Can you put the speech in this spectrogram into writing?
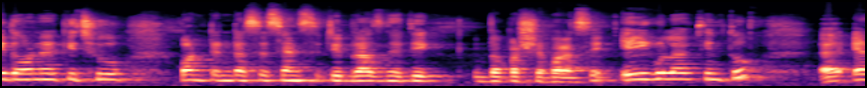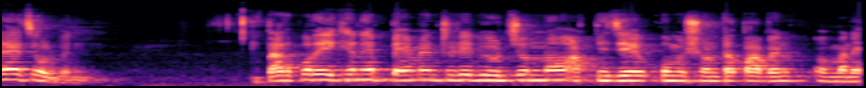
এই ধরনের কিছু কন্টেন্ট আছে সেন্সিটিভ রাজনৈতিক ব্যাপার স্যাপার আছে, এইগুলা কিন্তু এড়ায় চলবেন। তারপরে এখানে পেমেন্ট রিভিউর জন্য আপনি যে কমিশনটা পাবেন মানে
